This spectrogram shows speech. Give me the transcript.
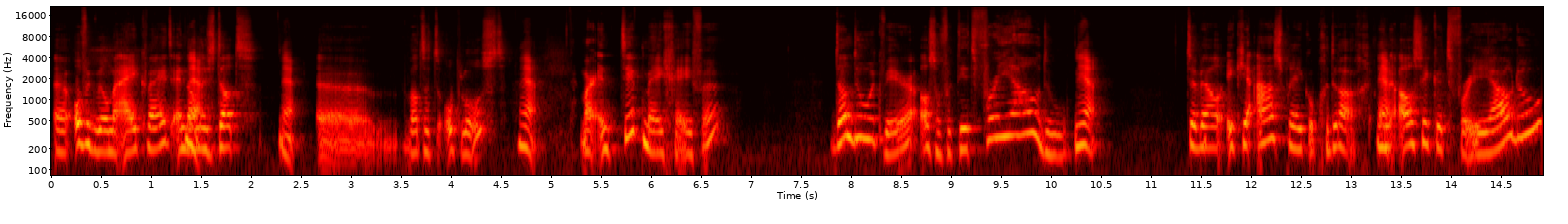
Eh, of ik wil mijn ei kwijt en dan Ja. is dat Ja. eh, wat het oplost. ja, Maar een tip meegeven, dan doe ik weer alsof ik dit voor jou doe. ja, Terwijl ik je aanspreek op gedrag. En als ik het voor jou doe,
